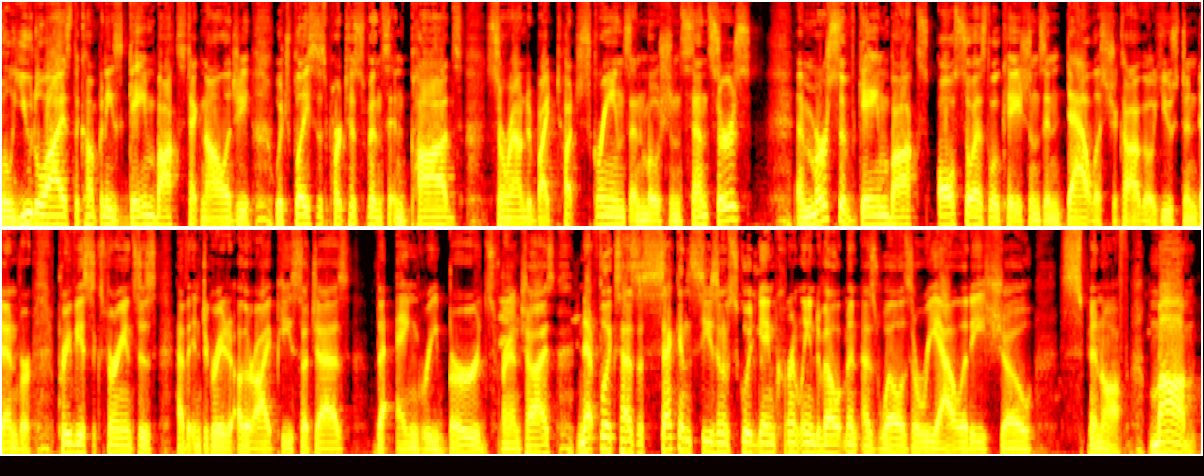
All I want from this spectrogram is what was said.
will utilize the company's GameBox technology, which places participants in pods surrounded by touch screens and motion sensors. Immersive Gamebox also has locations in Dallas, Chicago, Houston, Denver. Previous experiences have integrated other IPs such as the Angry Birds franchise. Netflix has a second season of Squid Game currently in development, as well as a reality show spinoff. Mom,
